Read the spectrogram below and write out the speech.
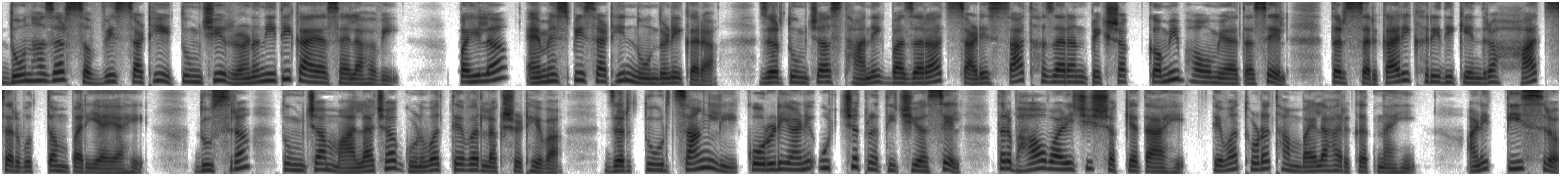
दोन हजार सव्वीससाठी तुमची रणनीती काय असायला हवी? पहिलं एमएसपीसाठी नोंदणी करा. जर तुमच्या स्थानिक बाजारात साडेसात हजारांपेक्षा कमी भाव मिळत असेल तर सरकारी खरेदी केंद्र हाच सर्वोत्तम पर्याय आहे. दुसरं तुमच्या मालाच्या गुणवत्तेवर लक्ष ठेवा. जर तूर चांगली कोरडी आणि उच्च प्रतीची असेल तर भाववाढीची शक्यता आहे तेव्हा थोडं थांबायला हरकत नाही. आणि तिसरं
